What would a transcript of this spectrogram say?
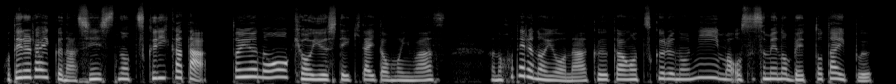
ホテルライクな寝室の作り方というのを共有していきたいと思います。あのホテルのような空間を作るのに、まあ、おすすめのベッドタイプ。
